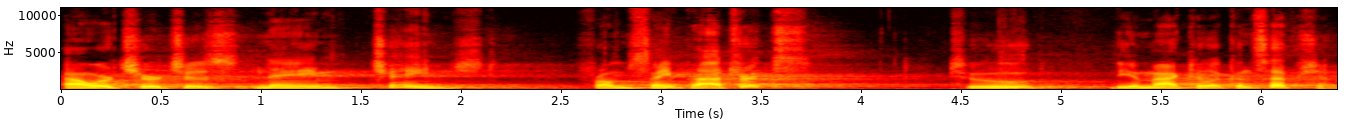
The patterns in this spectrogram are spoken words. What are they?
our church's name changed from St. Patrick's to the Immaculate Conception.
